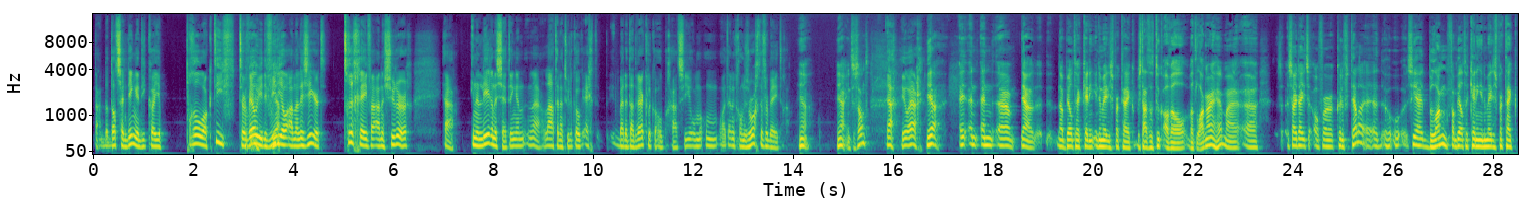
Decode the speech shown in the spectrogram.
Nou, dat, dat zijn dingen die kan je proactief, terwijl je de video analyseert, teruggeven aan een chirurg. Ja, in een lerende setting. En nou, later natuurlijk ook echt bij de daadwerkelijke operatie om, om uiteindelijk gewoon de zorg te verbeteren. Ja, ja interessant. Ja, heel erg. Ja, en, en uh, ja, nou, beeldherkenning in de medische praktijk bestaat natuurlijk al wel wat langer, hè, maar uh, zou je daar iets over kunnen vertellen? Uh, zie jij het belang van beeldherkenning in de medische praktijk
